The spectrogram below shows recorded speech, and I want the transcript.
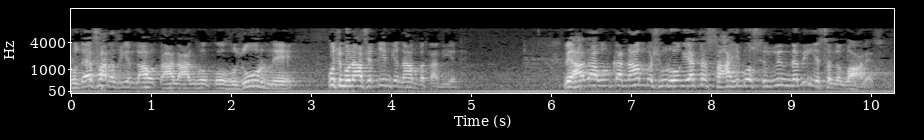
حذیفہ رضی اللہ تعالی عنہ کو حضور نے کچھ منافقین کے نام بتا دیے تھے۔ لہذا ان کا نام مشہور ہو گیا تھا صاحب و سلم نبی صلی اللہ علیہ وسلم۔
